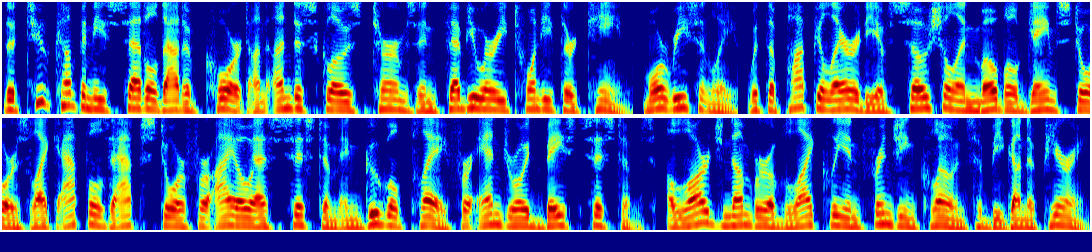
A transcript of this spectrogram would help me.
The two companies settled out of court on undisclosed terms in February 2013. More recently, with the popularity of social and mobile game stores like Apple's App Store for iOS system and Google Play for Android based systems, a large number of likely infringing clones have begun appearing.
